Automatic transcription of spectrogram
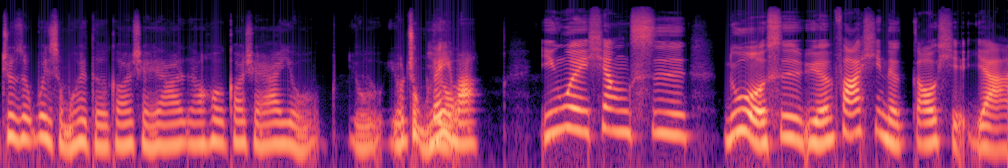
就是为什么会得高血压？然后高血压有有有种类吗？因为像是如果是原发性的高血压，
